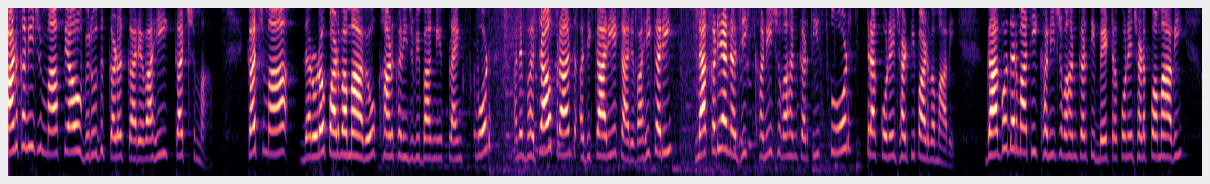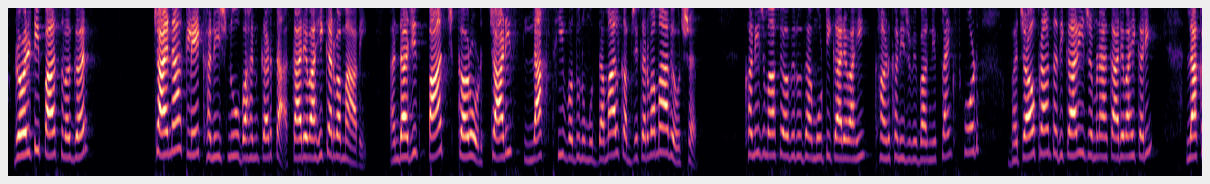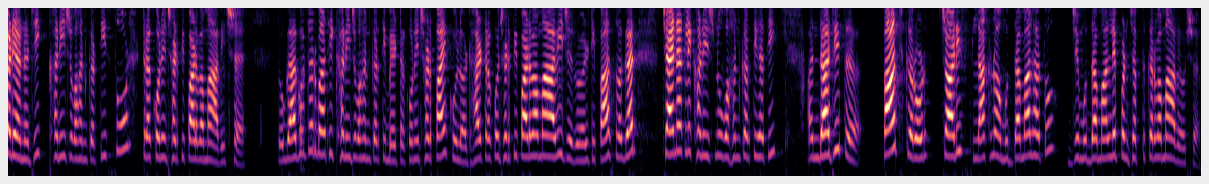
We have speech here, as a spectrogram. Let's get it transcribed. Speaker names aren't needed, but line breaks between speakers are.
ખાણ ખનીજ માફિયાઓ વિરુદ્ધ કડક કાર્યવાહી કચ્છમાં. કચ્છમાં દરોડો પાડવામાં આવ્યો. ખાણ ખનીજ વિભાગની ફ્લાઇંગ સ્કવોડ અને ભચાઉ પ્રાંત અધિકારીએ કાર્યવાહી કરી. લાકડિયા નજીક ખનીજ વહન કરતી સોળ ટ્રકોને ઝડપી પાડવામાં આવી. ગાગોદરમાંથી ખનીજ વહન કરતી બે ટ્રકોને ઝડપવામાં આવી. રોયલ્ટી પાસ વગર ચાઇના ક્લે ખનીજનું વહન કરતા કાર્યવાહી કરવામાં આવી. અંદાજિત પાંચ કરોડ ચાળીસ લાખથી વધુનો મુદ્દામાલ કબજે કરવામાં આવ્યો છે. ખનીજ માફિયા વિરુદ્ધ આ મોટી કાર્યવાહી. ખાણ ખનીજ વિભાગની ફ્લેંક સ્ક્વોડ. ભચાઉ પ્રાંત અધિકારી જેમણે આ કાર્યવાહી કરી. લાકડિયા નજીક ખનીજ વહન કરતી સોળ ટ્રકોને ઝડપી પાડવામાં આવી છે. તો ગાગોતરમાંથી ખનીજ વહન કરતી બે ટ્રકોને ઝડપાઈ. કુલ અઢાર ટ્રકો ઝડપી પાડવામાં આવી, જે રોયલ્ટી પાસ વગર ચાઇના ક્લે ખનીજનું વહન કરતી હતી. અંદાજિત પાંચ કરોડ ચાળીસ લાખનો આ મુદ્દામાલ હતો, જે મુદ્દામાલને પણ જપ્ત કરવામાં આવ્યો છે.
